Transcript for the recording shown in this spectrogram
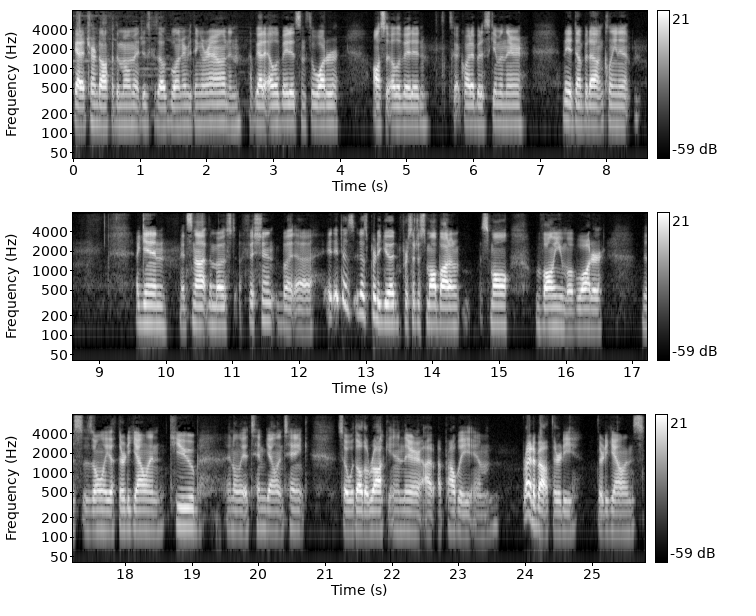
Got it turned off at the moment just because I was blowing everything around, and I've got it elevated since the water also elevated. It's got quite a bit of skim in there. I need to dump it out and clean it. Again, it's not the most efficient, but uh, it, it does it does pretty good for such a small bottom small volume of water. This is only a 30 gallon cube and only a 10 gallon tank. So with all the rock in there, I, I probably am right about 30, 30 gallons.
